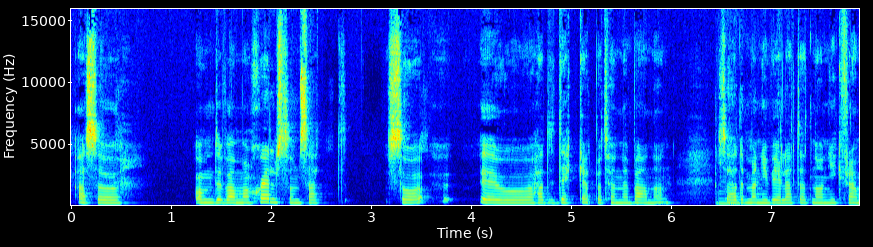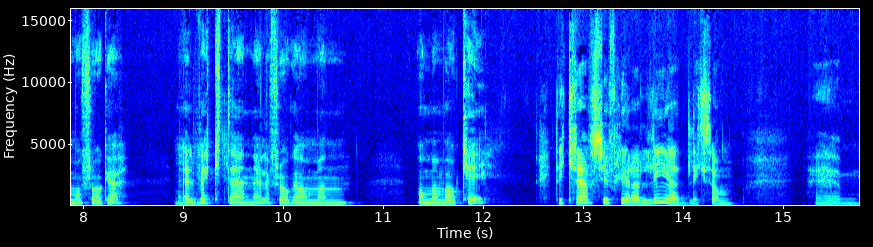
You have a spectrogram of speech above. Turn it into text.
Alltså, om det var man själv som satt så eh, och hade däckat på tunnelbanan så hade man ju velat att någon gick fram och frågade, eller väckte en eller frågade om man, om man var okej. Det krävs ju flera led liksom ehm,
